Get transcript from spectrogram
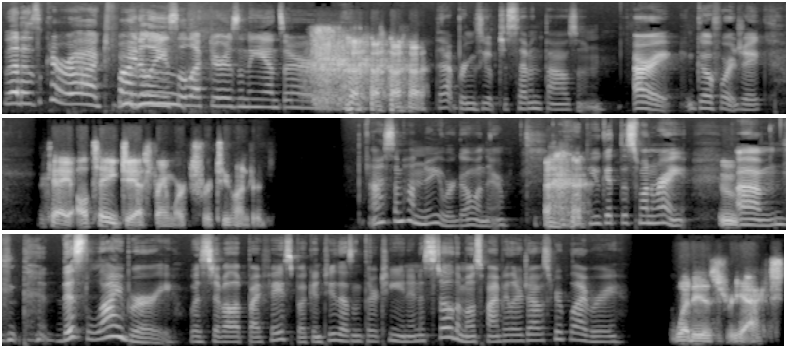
That is correct. Finally, selector is in the answer. that brings you up to 7,000. All right, go for it, Jake. okay, I'll take JS frameworks for 200. I somehow knew you were going there. I hope you get this one right. Um, this library was developed by Facebook in 2013 and is still the most popular JavaScript library. what is React?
